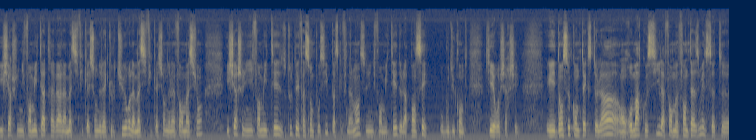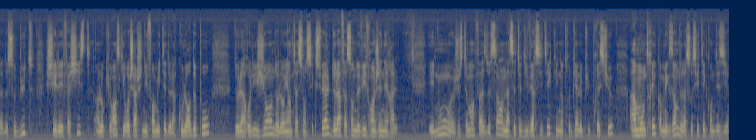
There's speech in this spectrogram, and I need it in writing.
Il cherche l'uniformité à travers la massification de la culture, la massification de l'information, il cherche l'uniformité de toutes les façons possibles parce que finalement, c'est l'uniformité de la pensée, au bout du compte, qui est recherchée. Et dans ce contexte-là, on remarque aussi la forme fantasmée de, de ce but chez les fascistes, en l'occurrence, qui recherchent l'uniformité de la couleur de peau, de la religion, de l'orientation sexuelle, de la façon de vivre en général. Et nous, justement, en face de ça, on a cette diversité qui est notre bien le plus précieux à montrer comme exemple de la société qu'on désire.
